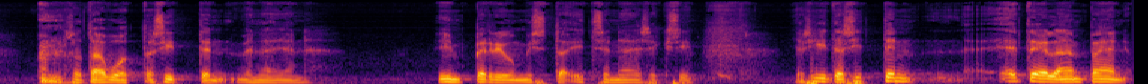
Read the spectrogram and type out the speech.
sata vuotta sitten Venäjän imperiumista itsenäiseksi. Ja siitä sitten eteläänpäin,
